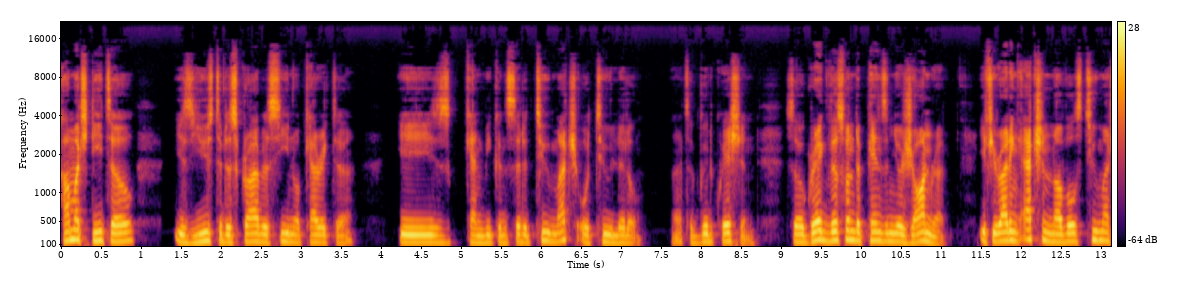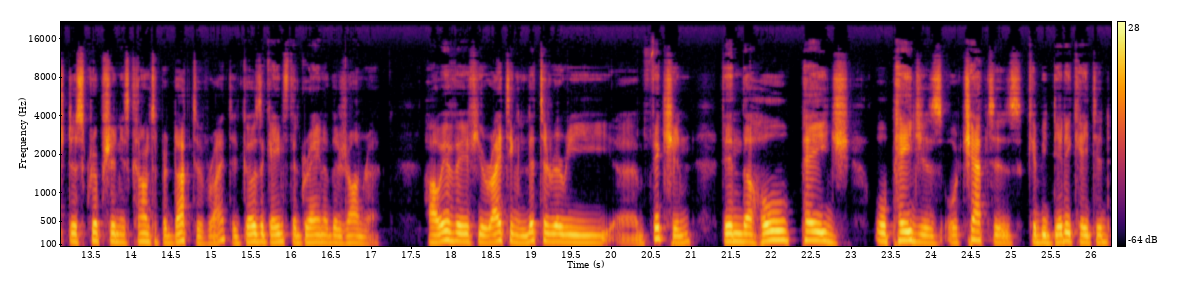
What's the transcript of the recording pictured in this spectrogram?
How much detail is used to describe a scene or character is can be considered too much or too little? That's a good question. So, Greg, this one depends on your genre. If you're writing action novels, too much description is counterproductive, right? It goes against the grain of the genre. However, if you're writing literary uh, fiction, then the whole page or pages or chapters can be dedicated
